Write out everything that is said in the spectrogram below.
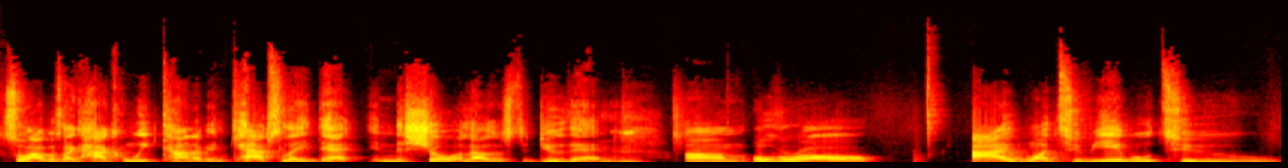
So I was like, how can we kind of encapsulate that? And the show allows us to do that. Um, overall, I want to be able to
